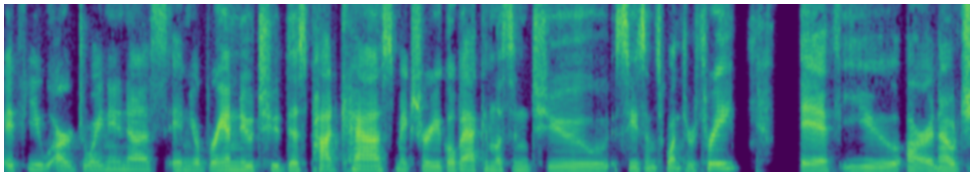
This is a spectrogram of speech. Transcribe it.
If you are joining us and you're brand new to this podcast, make sure you go back and listen to seasons one through three. If you are an OG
